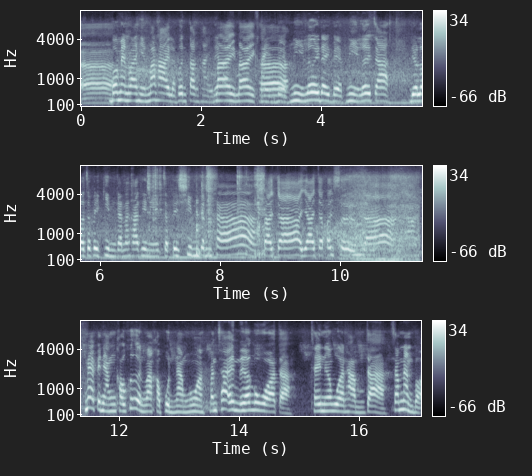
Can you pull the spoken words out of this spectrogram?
อ่าบอแมนว่าเห็นมาทายแหละเพิ่นตั้งให้ได้ไม่ไม่ให้ค่ะแบบนี้เลยได้แบบนี้เลยจ้าเดี๋ยวเราจะไปกินกันนะคะ ทีนี้จะไปชิมกันค่ะ ไปจ้ายายจะไปเสิร์ฟจ้า แม่เป็นหยังเขาคือเอื่นว่าเขาวปุ่นน้ำงัว มันใช่เนื้องัวจ้ะใช้เนื้อวัวทำจ้าซ้ำนั่นบ่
